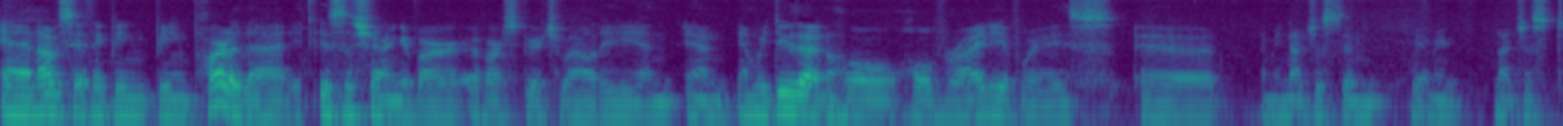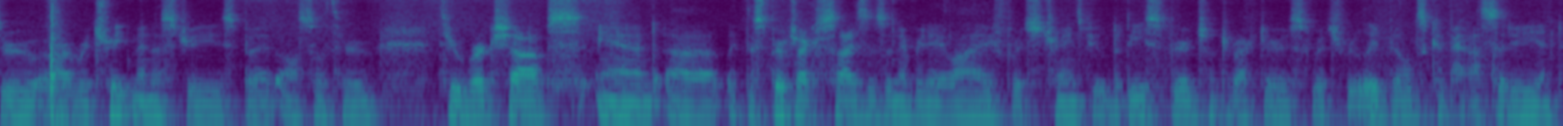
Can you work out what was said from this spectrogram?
and obviously I think being being part of that is the sharing of our of our spirituality, and and and we do that in a whole whole variety of ways. Uh, I mean, not just in I mean not just through our retreat ministries, but also through through workshops and uh, like the spiritual exercises in everyday life, which trains people to be spiritual directors, which really builds capacity and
